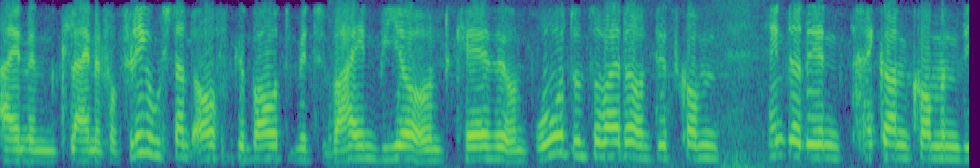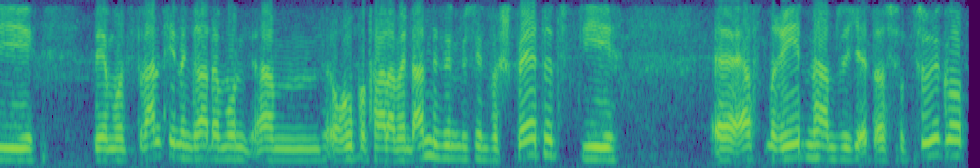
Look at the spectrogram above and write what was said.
einen kleinen Verpflegungsstand aufgebaut mit Wein, Bier und Käse und Brot und so weiter. Und jetzt kommen hinter den Treckern kommen die Demonstrantinnen gerade am, am Europaparlament an. Die sind ein bisschen verspätet. Die äh, ersten Reden haben sich etwas verzögert.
